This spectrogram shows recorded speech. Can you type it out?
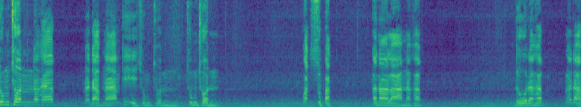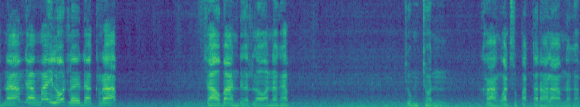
ชุมชนนะครับ ระดับน้ำที่ชุมชนชุมชน วัดสุปัตตนารามนะครับ ดูนะครับ ระดับน้ำยังไม่ลดเลยนะครับ ชาวบ้านเดือดร้อนนะครับ ชุมชนข้างวัดสุปัตตนารามนะครับ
